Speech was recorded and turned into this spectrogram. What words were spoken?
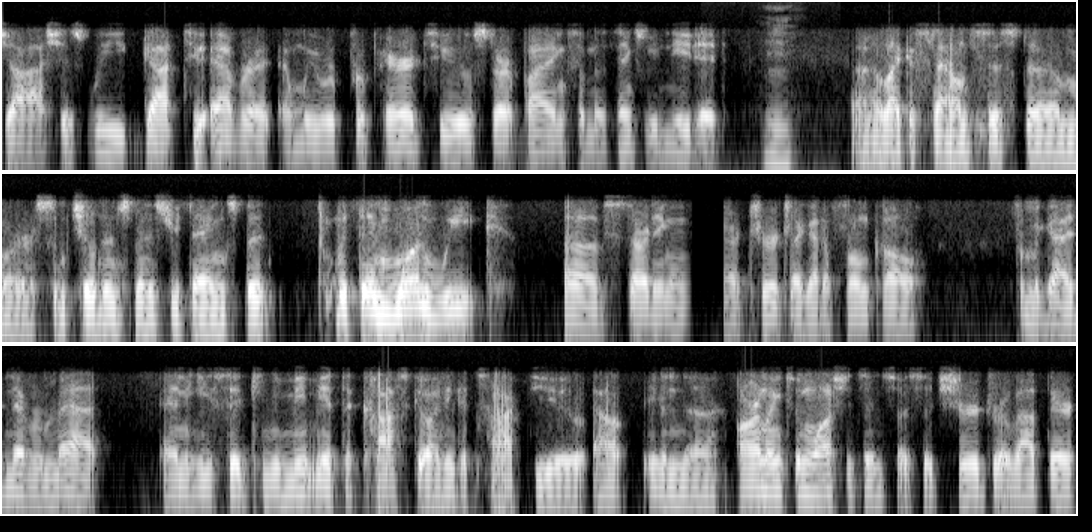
Josh, is we got to Everett and we were prepared to start buying some of the things we needed, mm. uh, like a sound system or some children's ministry things. But within one week of starting our church, I got a phone call from a guy I'd never met. And he said, "Can you meet me at the Costco? I need to talk to you out in uh, Arlington, Washington." So I said, "Sure." Drove out there.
